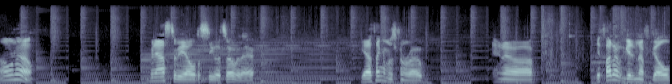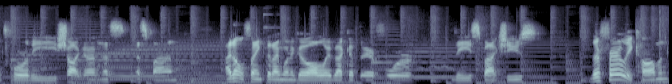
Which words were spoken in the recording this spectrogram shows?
I don't know. It'd be nice to be able to see what's over there. Yeah, I think I'm just gonna rope. And uh, if I don't get enough gold for the shotgun, that's that's fine. I don't think that I'm going to go all the way back up there for the spike shoes. They're fairly common,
